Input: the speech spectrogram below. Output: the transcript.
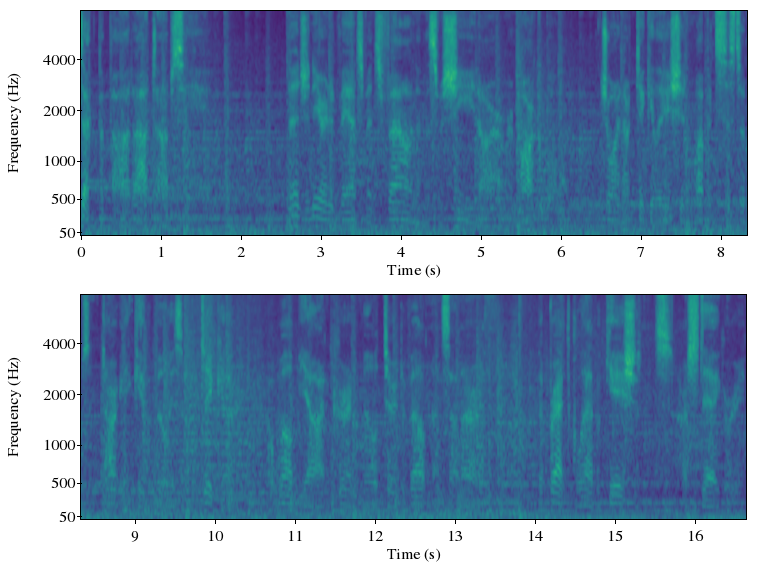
Sectopod autopsy. The engineering advancements found in this machine are remarkable. Joint articulation, weapon systems, and targeting capabilities in particular are well beyond current military developments on Earth. The practical applications are staggering.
